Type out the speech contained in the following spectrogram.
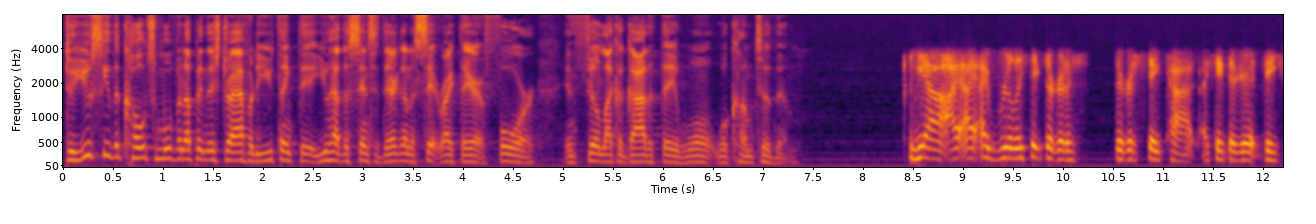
do you see the Colts moving up in this draft, or do you think that you have the sense that they're going to sit right there at four and feel like a guy that they want will come to them? Yeah, I, I- really think they're going to they're going to stay pat. I think they're gonna, they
